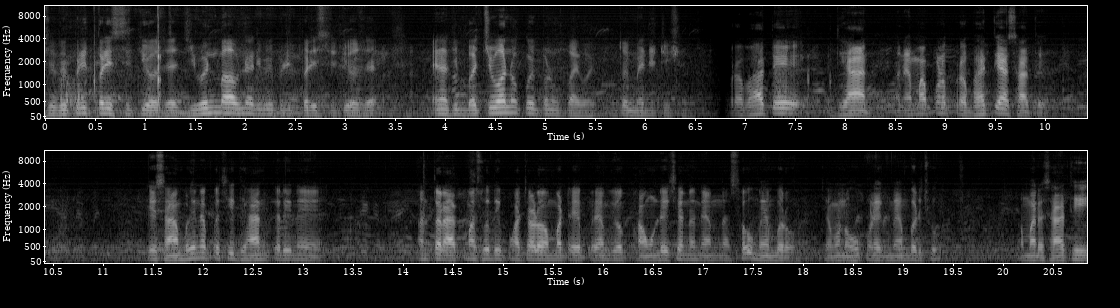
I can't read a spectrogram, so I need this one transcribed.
જે વિપરીત પરિસ્થિતિઓ છે, જીવનમાં આવનારી વિપરીત પરિસ્થિતિઓ છે, એનાથી બચવાનો કોઈ પણ ઉપાય હોય તો મેડિટેશન પ્રભાતે ધ્યાન અને એમાં પણ પ્રભાત્યા સાથે એ સાંભળીને પછી ધ્યાન કરીને અંતર આત્મા સુધી પહોંચાડવા માટે પ્રેમયોગ ફાઉન્ડેશન અને એમના સૌ મેમ્બરો જેમાંનો હું પણ એક મેમ્બર છું, અમારા સાથી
